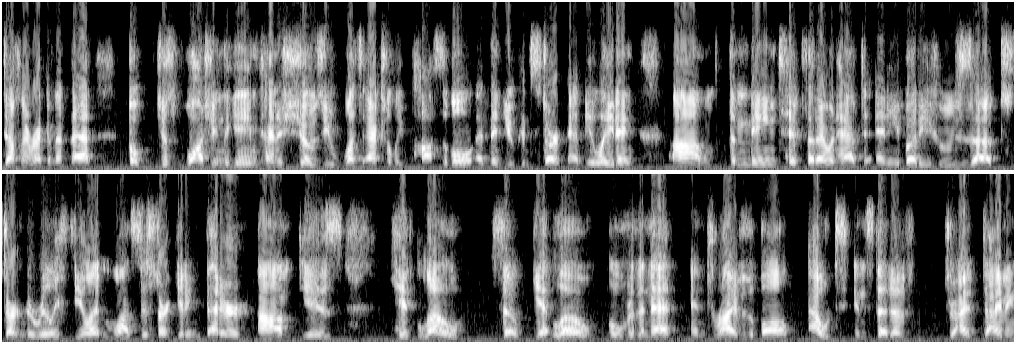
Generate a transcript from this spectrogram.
Definitely recommend that. But just watching the game kind of shows you what's actually possible and then you can start emulating. Um, the main tip that i would have to anybody who's uh, starting to really feel it and wants to start getting better um, is hit low so get low over the net and drive the ball out instead of drive, diving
